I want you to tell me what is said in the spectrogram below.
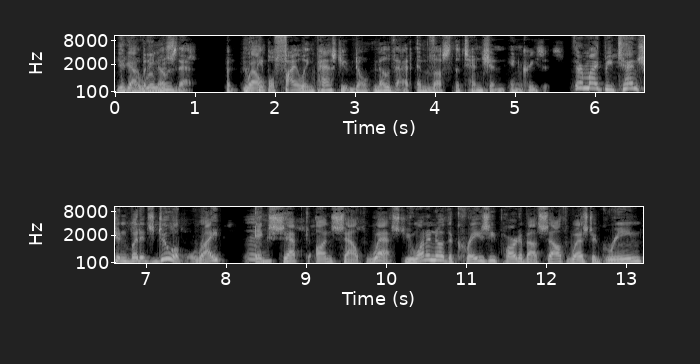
You got nobody knows that. But well, people filing past you don't know that, and thus the tension increases. There might be tension, but it's doable, right? Mm. Except on Southwest. You want to know the crazy part about Southwest agreeing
